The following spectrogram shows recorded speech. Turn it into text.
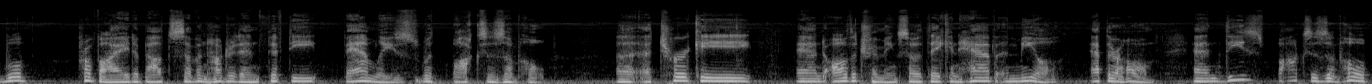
we'll provide about 750 families with boxes of hope, uh, a turkey, and all the trimmings so that they can have a meal at their home. And these boxes of hope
